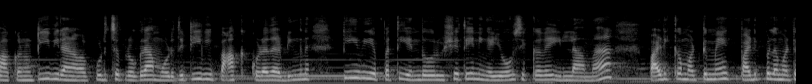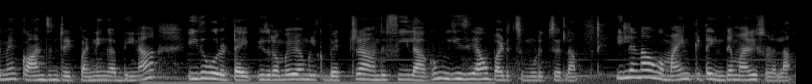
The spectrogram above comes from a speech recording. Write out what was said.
பார்க்கணும் டிவியில் நம்ம பிடிச்ச ப்ரோக்ராம் ஓடுது டிவி பார்க்கக்கூடாது அப்படிங்கிற டிவியை பற்றி எந்த ஒரு விஷயத்தையும் நீங்கள் யோசிக்கவே இல்லாமல் படிக்க மட்டுமே படிப்பில் மட்டுமே கான்சென்ட்ரேட் பண்ணிங்க அப்படின்னா இது ஒரு டைப் இது ரொம்பவே உங்களுக்கு பெட்டராக வந்து ஃபீல் ஆகும் ஈஸியாகவும் படித்து முடிச்சிடலாம். இல்லைனா உங்கள் மைண்ட் கிட்ட இந்த மாதிரி சொல்லலாம்.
